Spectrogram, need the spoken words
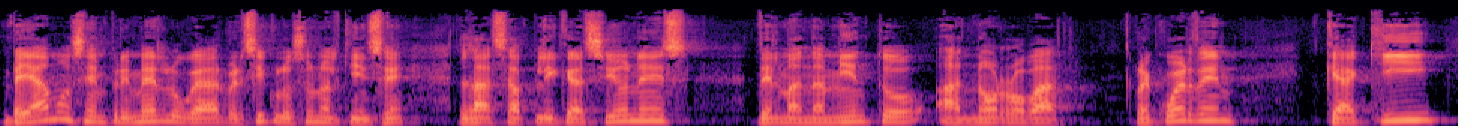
veamos en primer lugar, versículos 1 al 15, las aplicaciones del mandamiento a no robar. Recuerden que aquí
